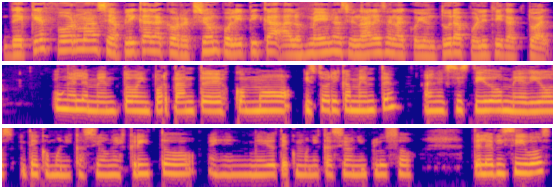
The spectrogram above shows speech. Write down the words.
¿De qué forma se aplica la corrección política a los medios nacionales en la coyuntura política actual? Un elemento importante es cómo históricamente Han existido medios de comunicación escrito, en medios de comunicación incluso televisivos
